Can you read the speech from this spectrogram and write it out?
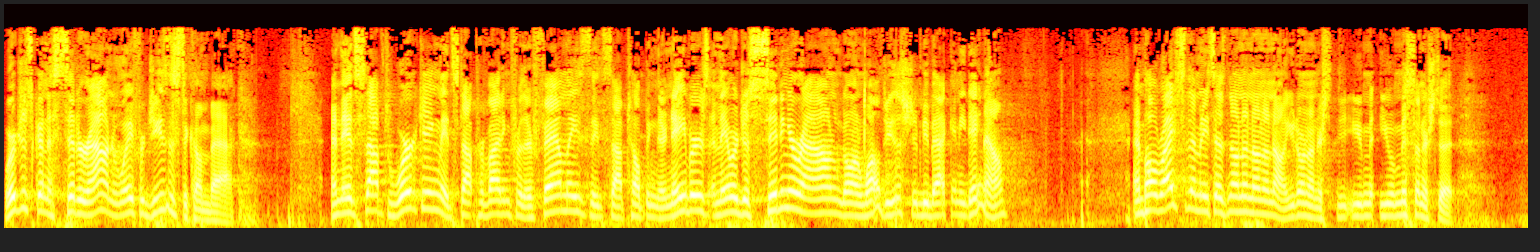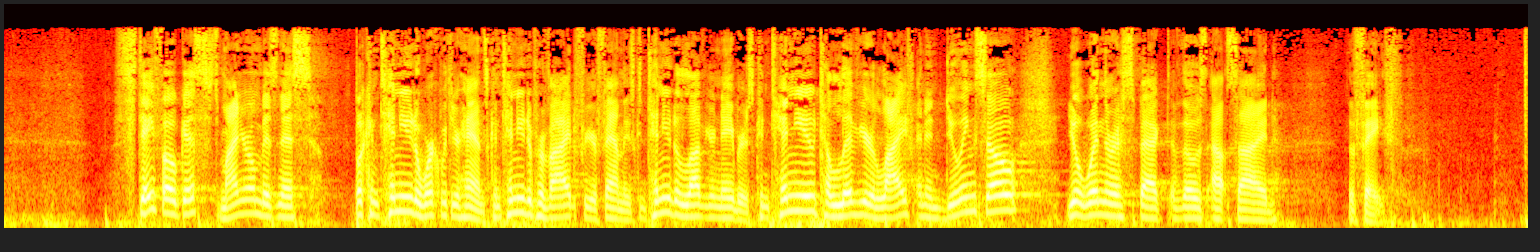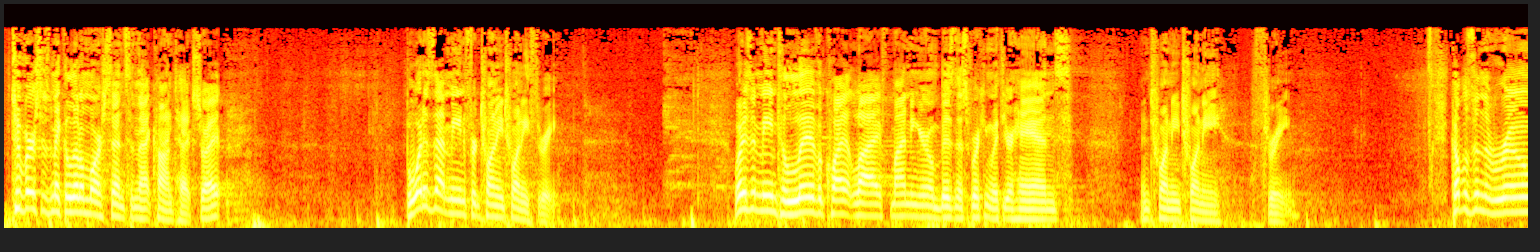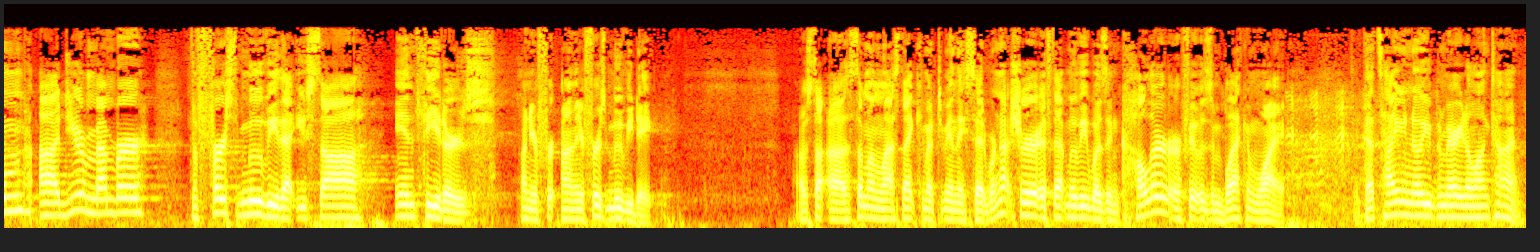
We're just going to sit around and wait for Jesus to come back. And they had stopped working, they'd stopped providing for their families, they'd stopped helping their neighbors, and they were just sitting around going, well, Jesus should be back any day now. And Paul writes to them and he says, no, no, no, no, no, you don't understand, you, you misunderstood. Stay focused, mind your own business, but continue to work with your hands. Continue to provide for your families. Continue to love your neighbors. Continue to live your life, and in doing so, you'll win the respect of those outside the faith. Two verses make a little more sense in that context, right? But what does that mean for 2023? What does it mean to live a quiet life, minding your own business, working with your hands in 2023? Couples in the room, uh, do you remember the first movie that you saw in theaters on your, fir- on your first movie date? I was uh, someone last night came up to me and they said, "We're not sure if that movie was in color or if it was in black and white." Like, That's how you know you've been married a long time.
